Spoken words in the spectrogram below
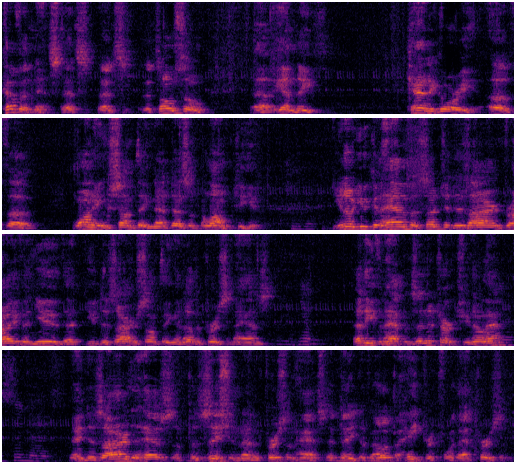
Covetousness, that's, that's, that's also, uh, in the category of, uh, wanting something that doesn't belong to you. You know, you can have a- such a desire driving you that you desire something another person has. That even happens in the church, you know that? Yes, it does. A desire that has a position that a person has, that they develop a hatred for that person.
